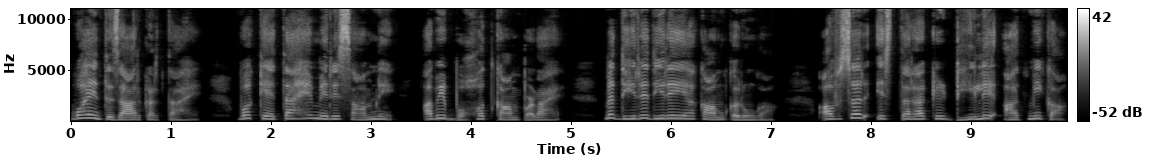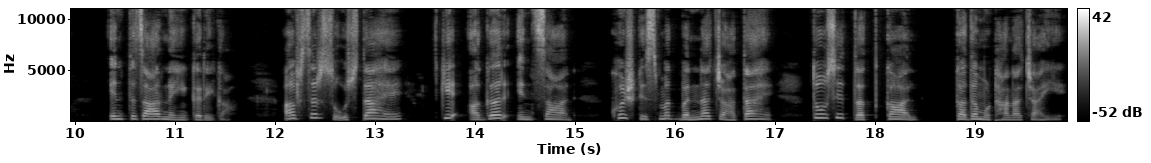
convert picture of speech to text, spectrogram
वह इंतज़ार करता है। वह कहता है, मेरे सामने अभी बहुत काम पड़ा है। मैं धीरे धीरे यह काम करूँगा। अवसर इस तरह के ढीले आदमी का इंतज़ार नहीं करेगा। अवसर सोचता है कि अगर इंसान खुशकिस्मत बनना चाहता है तो उसे तत्काल कदम उठाना चाहिए।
